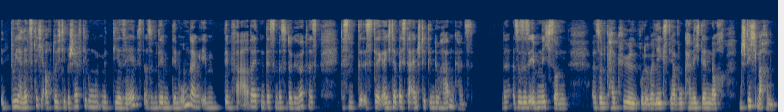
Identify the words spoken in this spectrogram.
du ja letztlich auch durch die Beschäftigung mit dir selbst, also mit dem, dem Umgang, eben dem Verarbeiten dessen, was du da gehört hast, das ist der, eigentlich der beste Einstieg, den du haben kannst. Oder? Also es ist eben nicht so ein, so ein Kalkül, wo du überlegst, ja, wo kann ich denn noch einen Stich machen,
